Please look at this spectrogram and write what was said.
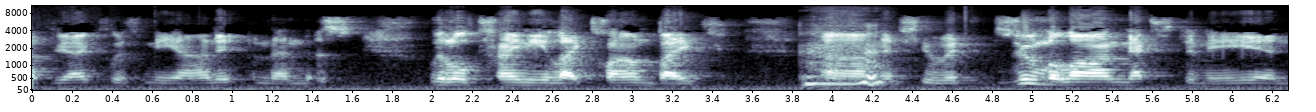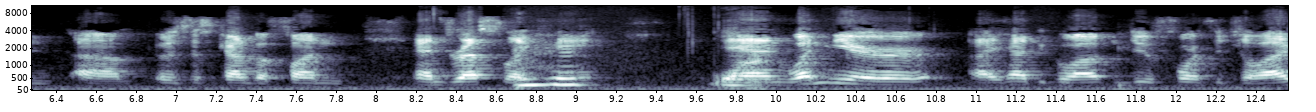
object with me on it, and then this little tiny like clown bike um, and she would zoom along next to me, and um, it was just kind of a fun and dressed like mm-hmm. me. Yeah. And one year I had to go out and do Fourth of July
